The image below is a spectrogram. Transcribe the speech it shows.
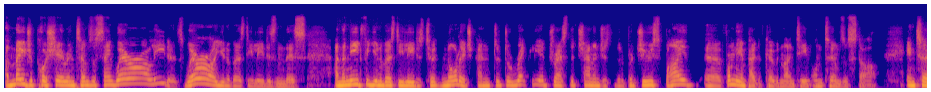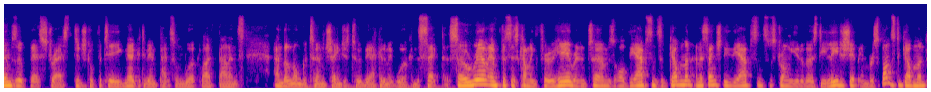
a major push here in terms of saying where are our leaders? Where are our university leaders in this? And the need for university leaders to acknowledge and to directly address the challenges that are produced by uh, from the impact of covid-19 on terms of staff in terms of their stress digital fatigue negative impacts on work-life balance and the longer term changes to the academic work in the sector. So, a real emphasis coming through here in terms of the absence of government and essentially the absence of strong university leadership in response to government,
